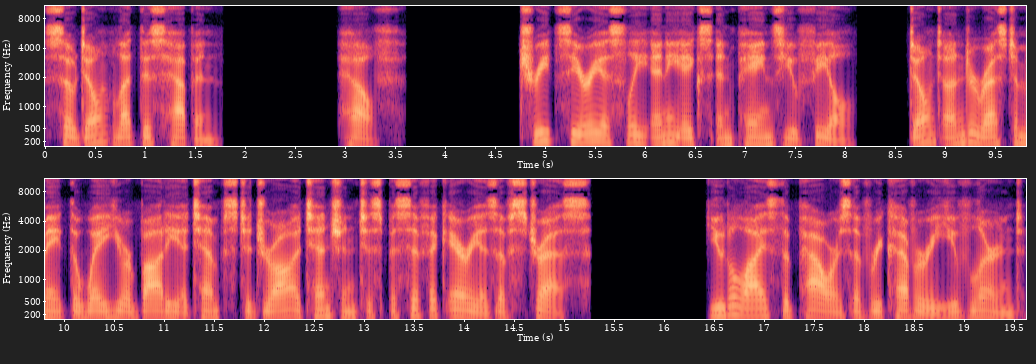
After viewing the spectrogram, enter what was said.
so don't let this happen. Health Treat seriously any aches and pains you feel, don't underestimate the way your body attempts to draw attention to specific areas of stress. Utilize the powers of recovery you've learned,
